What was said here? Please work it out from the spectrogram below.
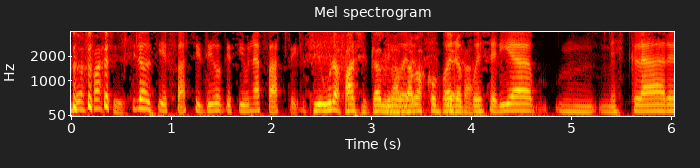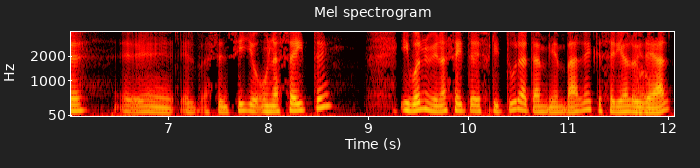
No es fácil. sí, no, sí es fácil. Digo que sí, una fácil. Sí, una fácil, claro, la bueno, más compleja. Bueno, pues sería mm, mezclar eh, el sencillo un aceite y bueno, y un aceite de fritura también, ¿vale? Que sería lo ah. ideal.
